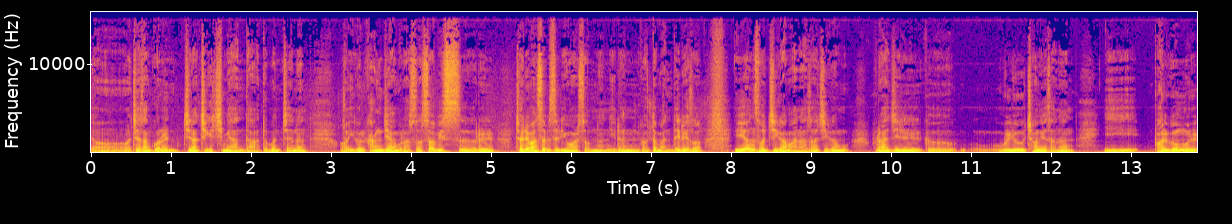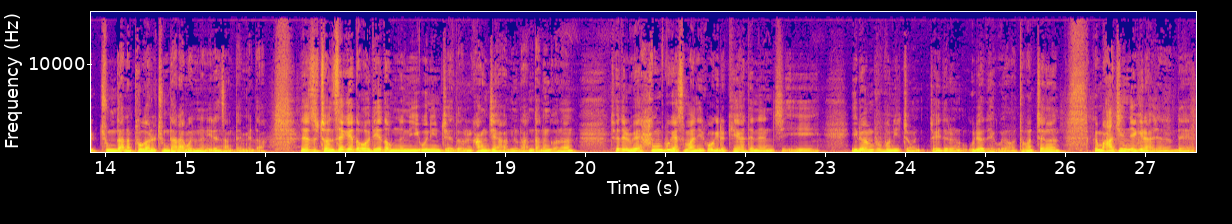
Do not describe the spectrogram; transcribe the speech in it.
어 재산권을 지나치게 침해한다. 두 번째는 어 이걸 강제함으로써 서비스를 저렴한 서비스를 이용할 수 없는 이런 것도 많다. 이래서 위헌 소지가 많아서 지금 브라질 그 물류청에서는 이 벌금을 중단한 부과를 중단하고 있는 이런 상태입니다. 그래서 전 세계도 어디에도 없는 이 운임 제도를 강제한다는 거는 저희들 왜 한국에서만 꼭 이렇게 해야 되는지 이런 부분이 좀 저희들은 우려되고요. 두 번째는 그 마진 얘기를 하셨는데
